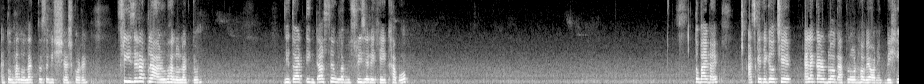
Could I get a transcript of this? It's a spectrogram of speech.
এত ভালো লাগতেছে, বিশ্বাস করেন। ফ্রিজে রাখলে আরও ভালো লাগতো। যেহেতু আর তিনটা আছে, ওগুলো আমি ফ্রিজে রেখেই খাব। তো বাই বাই আজকে থেকে হচ্ছে এলাকার ব্লগ আপলোড হবে অনেক বেশি।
